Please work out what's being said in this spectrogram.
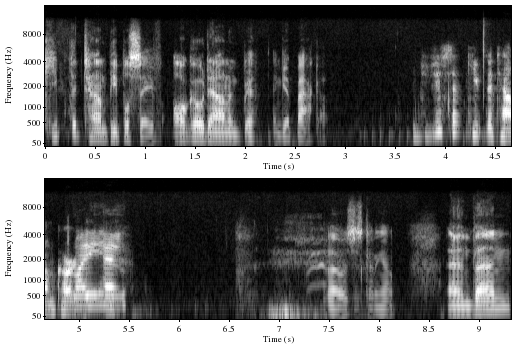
keep the town people safe. I'll go down and, and get back up. Did you just say keep the town cart? Rightio. I was just cutting out. And then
